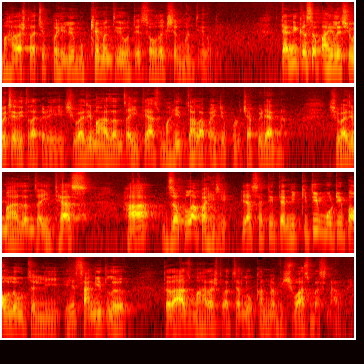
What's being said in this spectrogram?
महाराष्ट्राचे पहिले मुख्यमंत्री होते संरक्षण मंत्री होते. त्यांनी कसं पाहिलं शिवचरित्राकडे? शिवाजी महाराजांचा इतिहास माहीत झाला पाहिजे पुढच्या पिढ्यांना. शिवाजी महाराजांचा इतिहास हा जपला पाहिजे. यासाठी त्यांनी किती मोठी पावलं उचलली हे सांगितलं तर आज महाराष्ट्राच्या लोकांना विश्वास बसणार नाही.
